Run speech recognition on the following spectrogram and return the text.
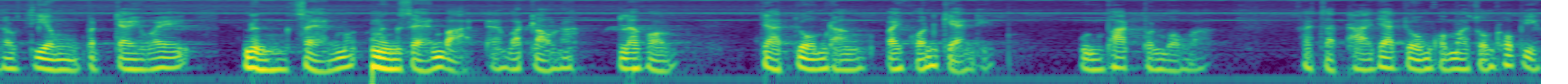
เราเตรียมปัจจัยไว้หนึ่งแสนหนึ่งแสนบาทวัดเรานะแล้วก็ญาติโยมทางไปขอนแก่นอีกคุณพัดพนบอกว่าข้าจัดทายาติโยมก็มาสมทบอีก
